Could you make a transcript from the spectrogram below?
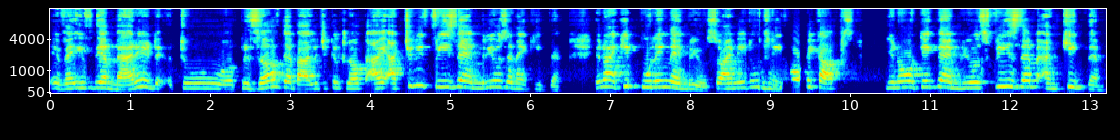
if, if they are married to preserve their biological clock, I actually freeze the embryos and I keep them. You know, I keep pooling the embryos. So I may do three, four pickups you know take the embryos freeze them and keep them.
